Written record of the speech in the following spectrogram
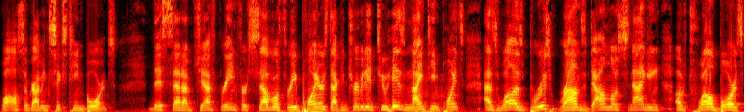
while also grabbing 16 boards. This set up Jeff Green for several three pointers that contributed to his 19 points, as well as Bruce Brown's down low snagging of 12 boards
